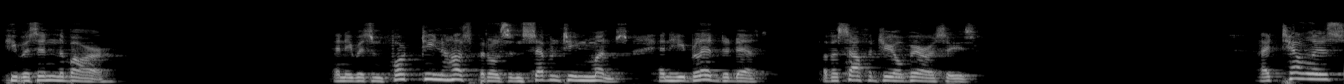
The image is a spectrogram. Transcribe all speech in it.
he was in the bar. And he was in 14 hospitals in 17 months, and he bled to death of esophageal varices. I tell this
